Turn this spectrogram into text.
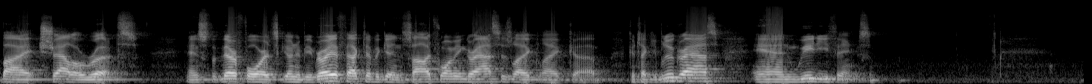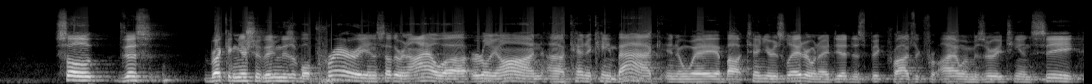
by shallow roots. And so therefore, it's going to be very effective against sod-forming grasses like, like uh, Kentucky bluegrass and weedy things. So this recognition of invisible prairie in southern Iowa early on uh, kind of came back in a way about 10 years later when I did this big project for Iowa and Missouri TNC,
